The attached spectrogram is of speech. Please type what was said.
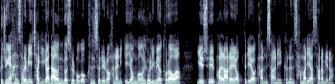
그 중에 한 사람이 자기가 낳은 것을 보고 큰 소리로 하나님께 영광을 돌리며 돌아와 예수의 발 아래에 엎드려 감사하니 그는 사마리아 사람이라.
